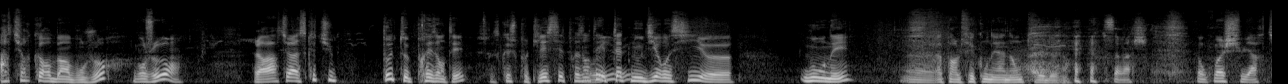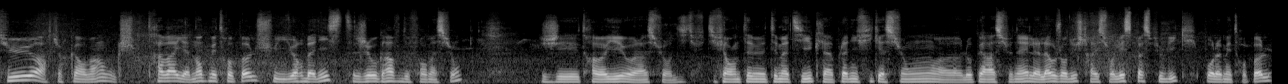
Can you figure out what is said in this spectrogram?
Arthur Corbin, bonjour. Bonjour. Alors Arthur, est-ce que tu peux te présenter? Est-ce que je peux te laisser te présenter Oui, et peut-être oui. nous dire aussi euh, où on est, euh, à part le fait qu'on est à Nantes tous les deux. là. Ça marche. Donc moi je suis Arthur, Arthur Corvin. Donc, je travaille à Nantes Métropole. Je suis urbaniste, géographe de formation. J'ai travaillé voilà, sur di- différentes thém- thématiques, la planification, euh, l'opérationnel. Là aujourd'hui je travaille sur l'espace public pour la métropole.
